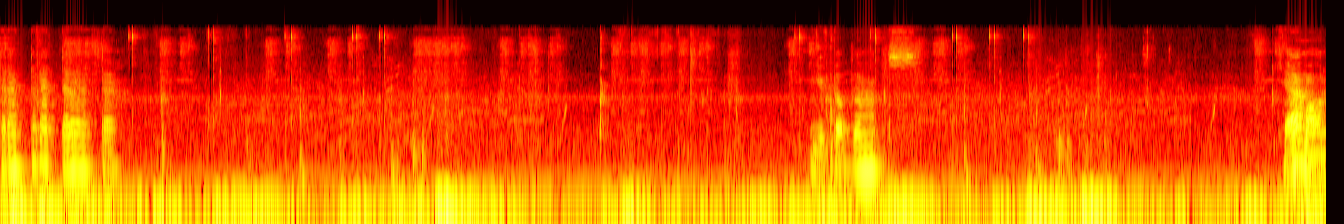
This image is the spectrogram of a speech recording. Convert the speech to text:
da da da da da da. You've built that. Come on.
